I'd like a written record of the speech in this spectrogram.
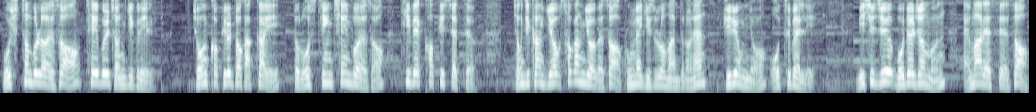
모슈턴 블러에서 테이블 전기 그릴, 좋은 커피를 더 가까이, 또 로스팅 체인버에서 티백 커피 세트, 정직한 기업 서강유업에서 국내 기술로 만들어낸 귀리 음료 오트벨리, 미시즈 모델 전문 MRS에서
